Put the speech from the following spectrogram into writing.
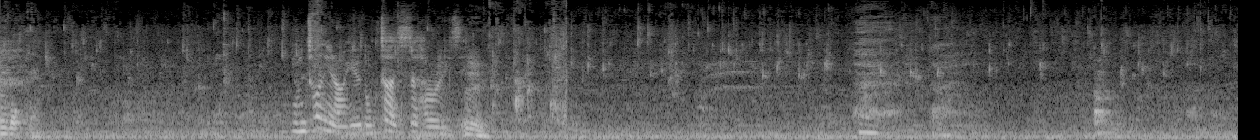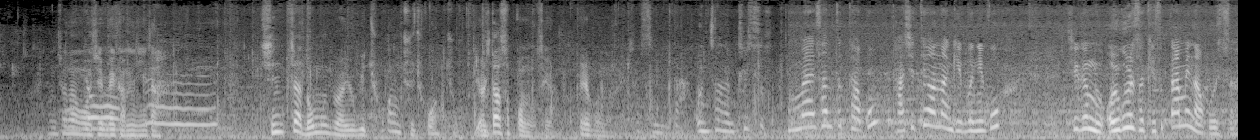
행복해 온천이랑 이 녹차가 진짜 잘 어울리지. 응. 온천하고 집에 갑니다. 진짜 너무 좋아. 여기 초강추 초강추. 15번 오세요. 일본으로. 좋습니다. 온천은 필수. 정말 산뜻하고 다시 태어난 기분이고 지금 얼굴에서 계속 땀이 나고 있어요.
